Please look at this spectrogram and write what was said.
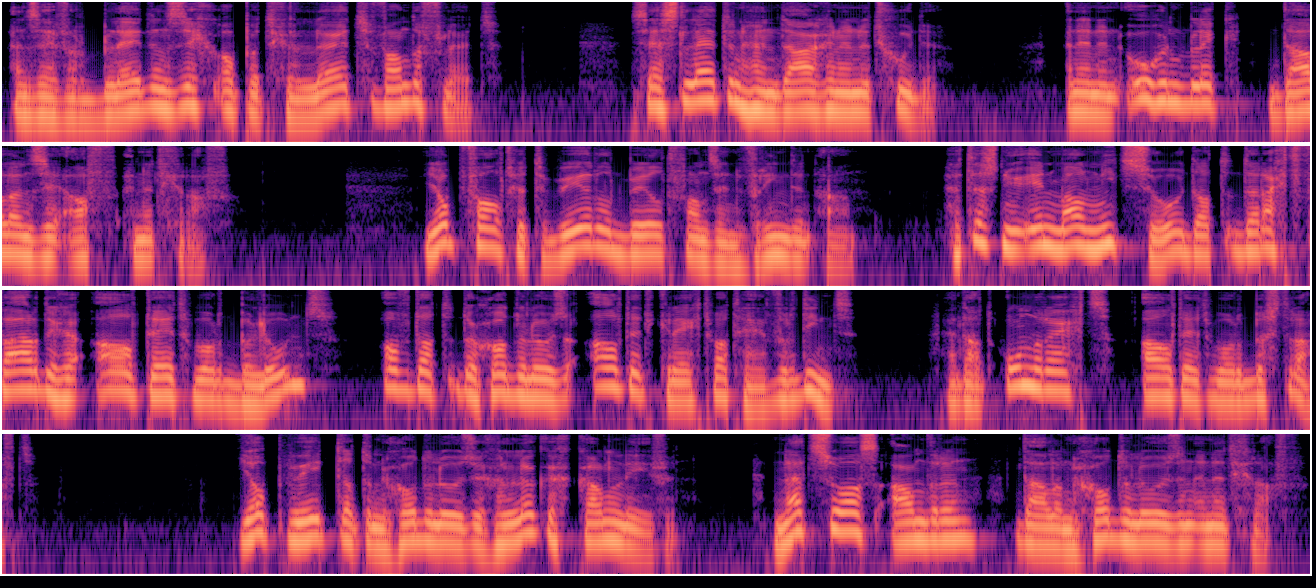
en zij verblijden zich op het geluid van de fluit. Zij slijten hun dagen in het goede, en in een ogenblik dalen zij af in het graf. Job valt het wereldbeeld van zijn vrienden aan. Het is nu eenmaal niet zo dat de rechtvaardige altijd wordt beloond, of dat de goddeloze altijd krijgt wat hij verdient en dat onrecht altijd wordt bestraft. Job weet dat een goddeloze gelukkig kan leven. Net zoals anderen dalen goddelozen in het graf,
